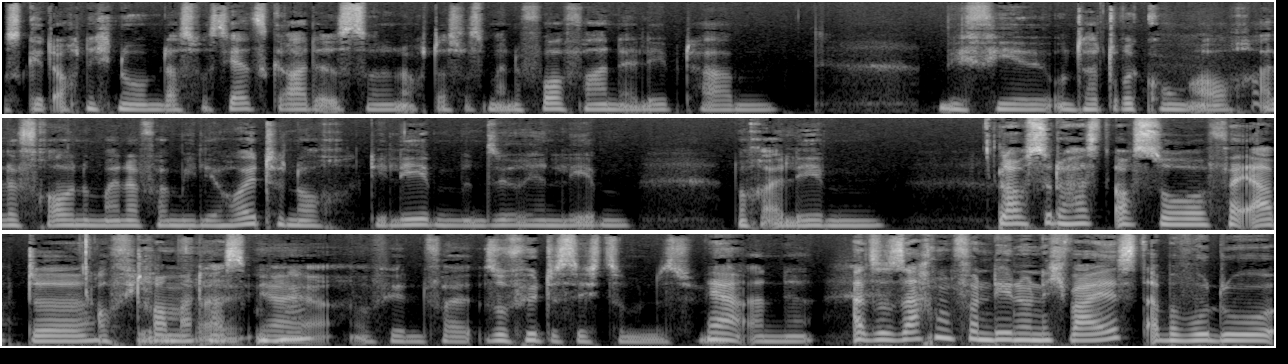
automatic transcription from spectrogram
Es geht auch nicht nur um das, was jetzt gerade ist, sondern auch das, was meine Vorfahren erlebt haben. Wie viel Unterdrückung auch alle Frauen in meiner Familie heute noch, die leben, in Syrien leben, noch erleben Glaubst du, du hast auch so vererbte auf Traumata? Mhm. Ja, ja, auf jeden Fall. So fühlt es sich zumindest für mich ja. an, ja. Also Sachen, von denen du nicht weißt, aber wo du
